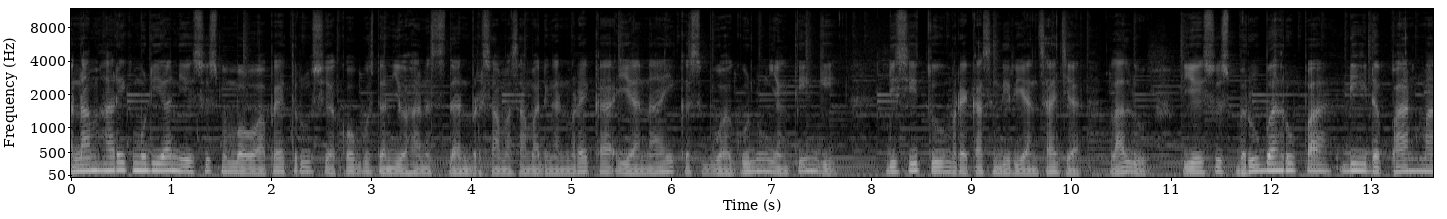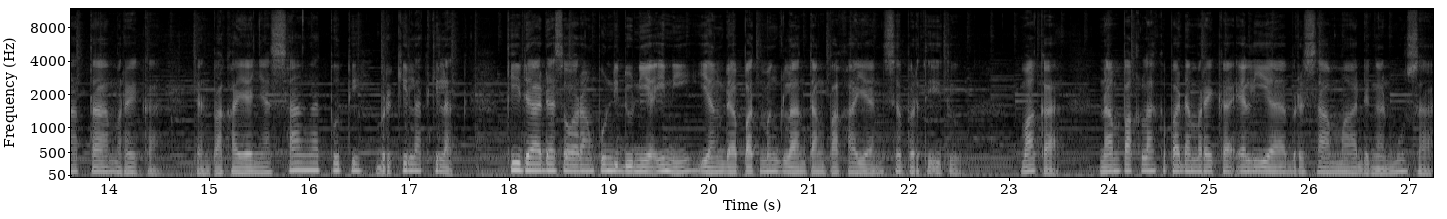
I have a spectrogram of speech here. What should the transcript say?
Enam hari kemudian Yesus membawa Petrus, Yakobus, dan Yohanes dan bersama-sama dengan mereka ia naik ke sebuah gunung yang tinggi. Di situ mereka sendirian saja. Lalu Yesus berubah rupa di depan mata mereka dan pakaiannya sangat putih berkilat-kilat tidak ada seorang pun di dunia ini yang dapat menggelantang pakaian seperti itu. Maka, nampaklah kepada mereka Elia bersama dengan Musa.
